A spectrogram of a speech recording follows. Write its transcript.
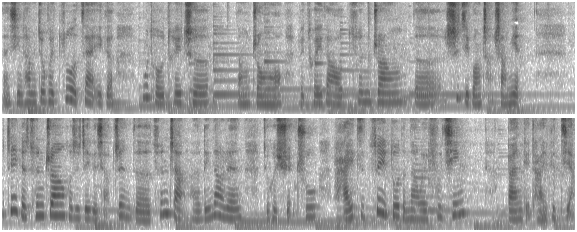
男性，他们就会坐在一个木头推车当中哦，被推到村庄的市集广场上面。那这个村庄或是这个小镇的村长和领导人就会选出孩子最多的那位父亲，颁给他一个奖，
